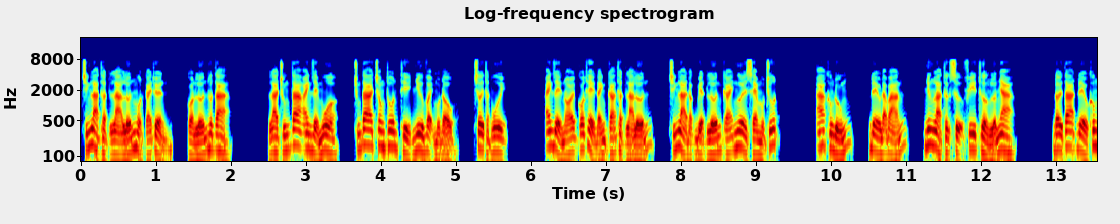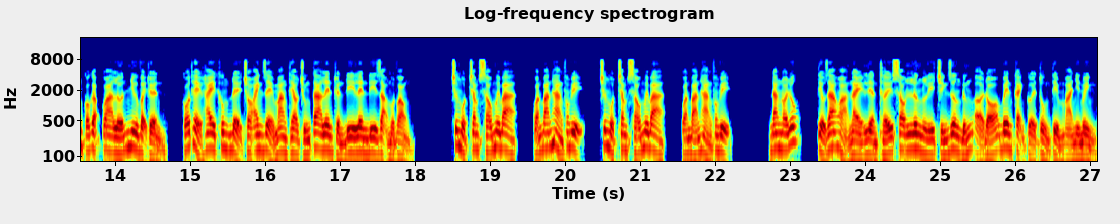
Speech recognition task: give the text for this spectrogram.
chính là thật là lớn một cái thuyền, còn lớn hơn ta. Là chúng ta anh rể mua, chúng ta trong thôn thì như vậy một đầu, chơi thật vui. Anh rể nói có thể đánh cá thật là lớn, chính là đặc biệt lớn cái ngươi xem một chút. A, không đúng, đều đã bán, nhưng là thực sự phi thường lớn nha. Đời ta đều không có gặp qua lớn như vậy thuyền, có thể hay không để cho anh rể mang theo chúng ta lên thuyền đi lên đi dạo một vòng? Chương một trăm sáu mươi ba, quán bán hàng phong vị. Chương một trăm sáu mươi ba, quán bán hàng phong vị. Đang nói lúc, tiểu gia hỏa này liền thấy sau lưng lý chính dương đứng ở đó bên cạnh cười tủm tỉm mà nhìn mình.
